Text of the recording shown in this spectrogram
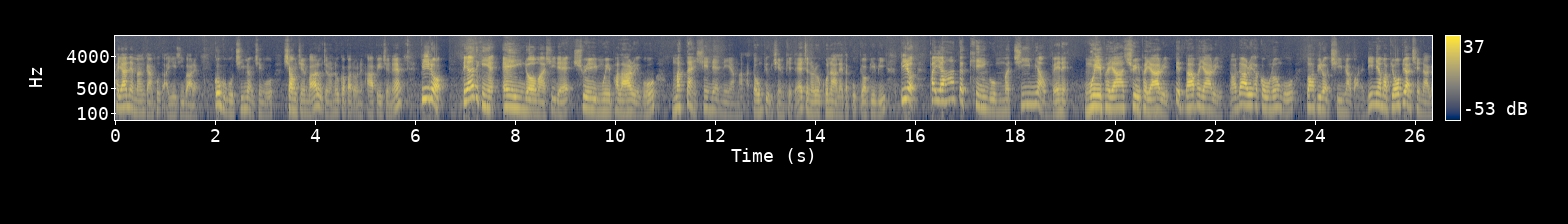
ဖျားနဲ့မှန်ကန်ဖို့တာအရေးကြီးပါတယ်။ကိုယ့်ကိုကိုချီးမြှောက်ခြင်းကိုရှောင်ခြင်းပါလို့ကျွန်တော်နှုတ်ကပတ်တော်နဲ့အားပေးခြင်းနဲ့ပြီးတော့ဖျားသခင်ရဲ့အိမ်တော်မှာရှိတဲ့ရွှေငွေဖလားတွေကို မတန့်ရှင်းတဲ့နေရာမှာအသုံးပြုခြင်းဖြစ်တယ်ကျွန်တော်တို့ခုနလည်းတခုပြောပြီးပြီပြီးတော့ဖယားသခင်ကိုမချီးမြှောက်ဘဲနဲ့ငွေဖယားရွှေဖယားတွေတစ်သားဖယားတွေเนาะဒါတွေအကုန်လုံးကိုသွားပြီးတော့ချီးမြှောက်ပါတယ်ဒီနေရာမှာပြောပြချင်တာက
